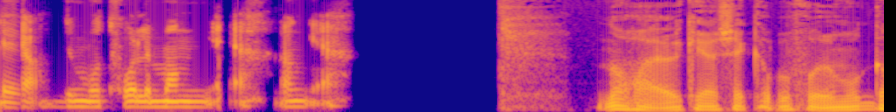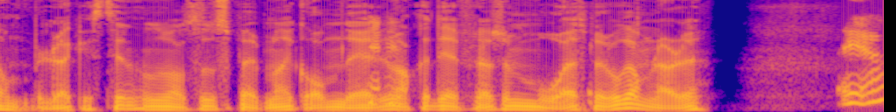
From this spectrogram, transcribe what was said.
ja, du må tåle mange lange. Nå har jeg jo ikke sjekka på forhånd hvor gammel du er, Kristin, og altså spør meg ikke om det, eller akkurat det, så må jeg spørre hvor gammel er du? Ja,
